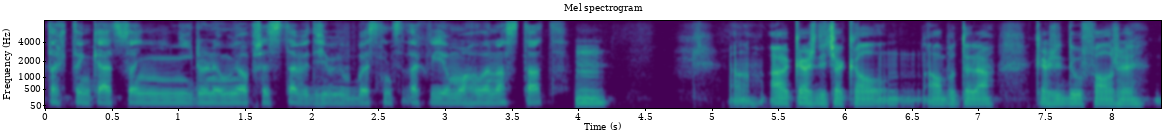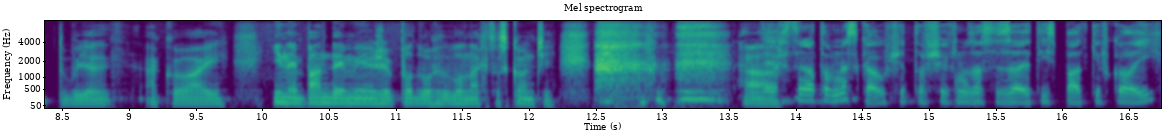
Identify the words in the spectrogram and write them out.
Tak tenkrát to ani nikdo neuměl představit, že by vůbec něco takového mohlo nastat. Mm. Áno, a každý čakal, alebo teda každý dúfal, že to bude ako aj iné pandémie, že po dvoch vlnách to skončí. a jak ste na tom dneska? Už je to všechno zase zajetý zpátky v kolejích?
